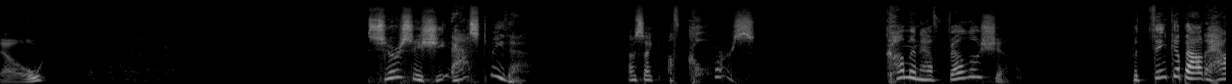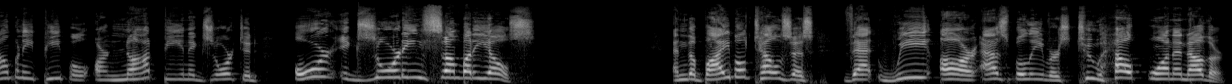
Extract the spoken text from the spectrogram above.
no. Seriously, she asked me that. I was like, Of course. Come and have fellowship. But think about how many people are not being exhorted or exhorting somebody else. And the Bible tells us that we are, as believers, to help one another.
